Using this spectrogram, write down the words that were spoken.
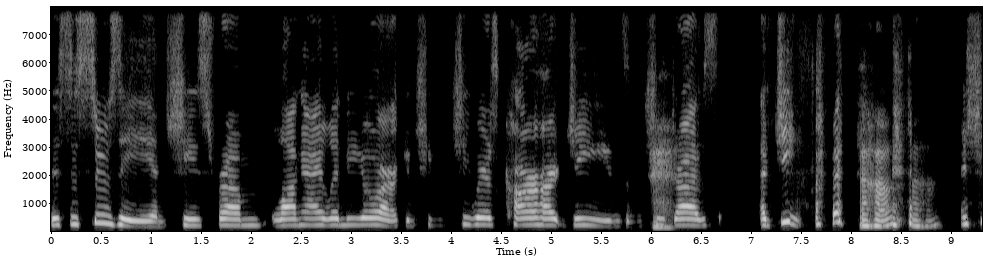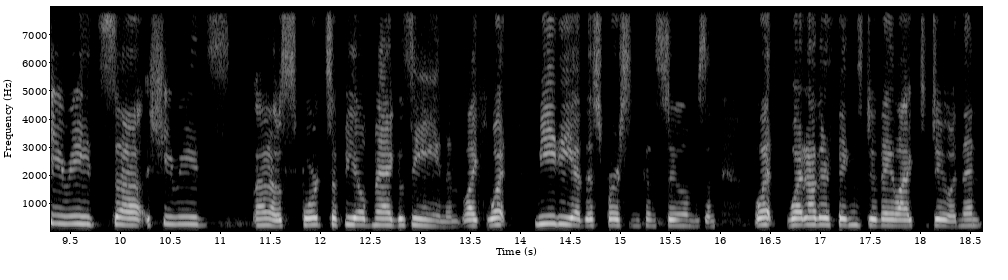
this is Susie and she's from Long Island, New York, and she she wears Carhartt jeans and she drives a Jeep. uh-huh, uh-huh. and she reads uh, she reads I don't know Sports Afield magazine and like what media this person consumes and what what other things do they like to do and then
